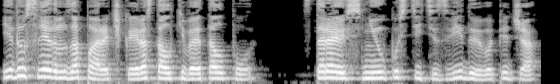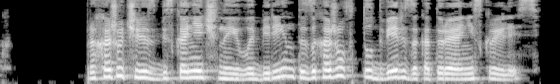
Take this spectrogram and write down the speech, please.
Иду следом за парочкой, расталкивая толпу. Стараюсь не упустить из виду его пиджак. Прохожу через бесконечный лабиринт и захожу в ту дверь, за которой они скрылись.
